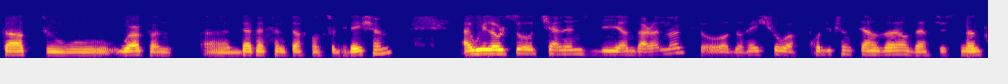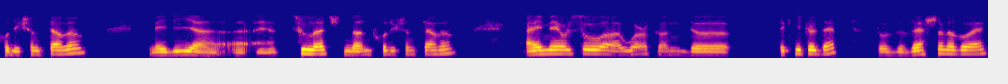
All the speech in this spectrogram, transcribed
start to work on uh, data center consolidation. I will also challenge the environment, so the ratio of production server versus non-production server. Maybe uh, I have too much non-production server. I may also uh, work on the technical depth, so the version of OS.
